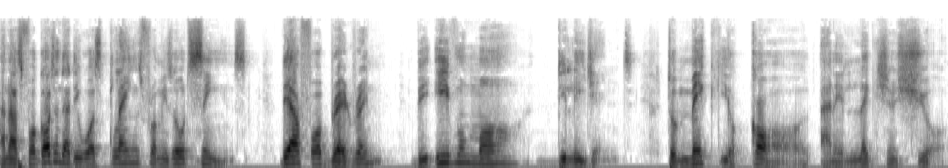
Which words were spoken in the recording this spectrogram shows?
and has forgotten that he was cleansed from his old sins. Therefore, brethren, be even more diligent to make your call and election sure.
